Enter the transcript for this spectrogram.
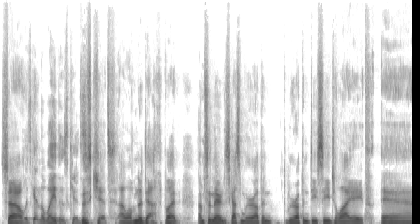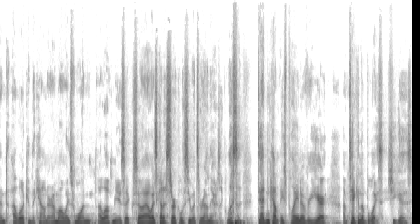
So Let's get in the way, those kids. those kids. I love them to death. But I'm sitting there and discussing. We were up in we were up in DC July 8th, and I look in the counter. I'm always one. I love music, so I always kind of circle to see what's around there. I was like, "Listen, Dead and Company's playing over here. I'm taking the boys." She goes.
